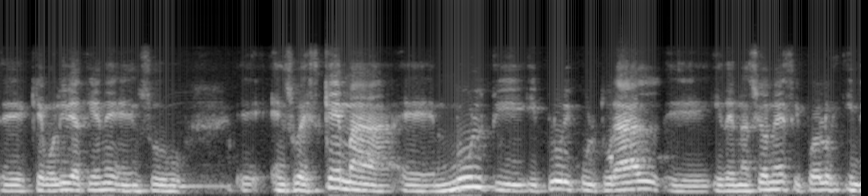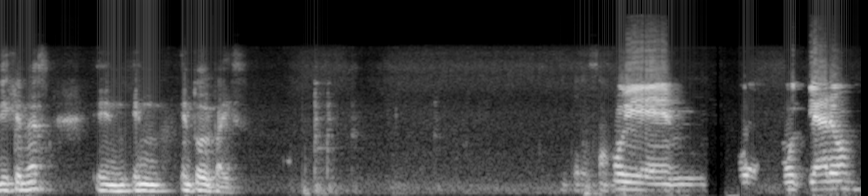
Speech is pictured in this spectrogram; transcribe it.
eh, que Bolivia tiene en su eh, en su esquema eh, multi y pluricultural eh, y de naciones y pueblos indígenas en, todo el país. Muy bien, muy claro.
